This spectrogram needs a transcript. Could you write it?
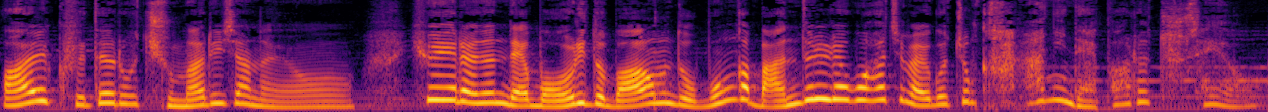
말 그대로 주말이잖아요. 휴일에는 내 머리도 마음도 뭔가 만들려고 하지 말고 좀 가만히 내버려 두세요.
